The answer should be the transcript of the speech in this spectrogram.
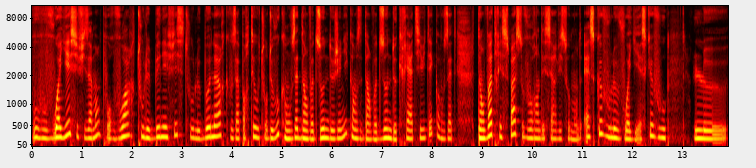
vous vous voyez suffisamment pour voir tout le bénéfice, tout le bonheur que vous apportez autour de vous quand vous êtes dans votre zone de génie, quand vous êtes dans votre zone de créativité, quand vous êtes dans votre espace où vous rendez service au monde? Est-ce que vous le voyez? Est-ce que vous le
